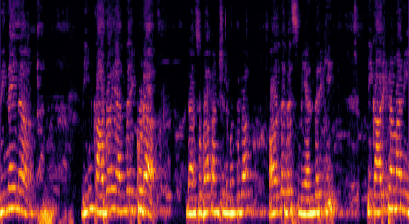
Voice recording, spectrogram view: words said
వినైన దీని కాబోయే అందరికి కూడా నా శుభాకాంక్షలు ముందుగా. ఆల్ ద బెస్ట్ మీ అందరికీ. ఈ కార్యక్రమాన్ని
